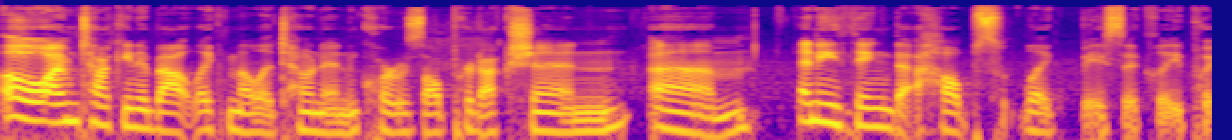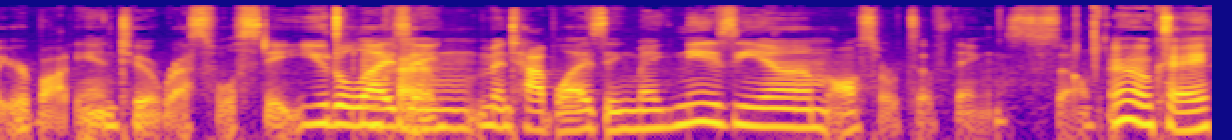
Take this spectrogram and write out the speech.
Oh, I'm talking about like melatonin, cortisol production, um, anything that helps like basically put your body into a restful state, utilizing, metabolizing magnesium, all sorts of things. So Oh, okay.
